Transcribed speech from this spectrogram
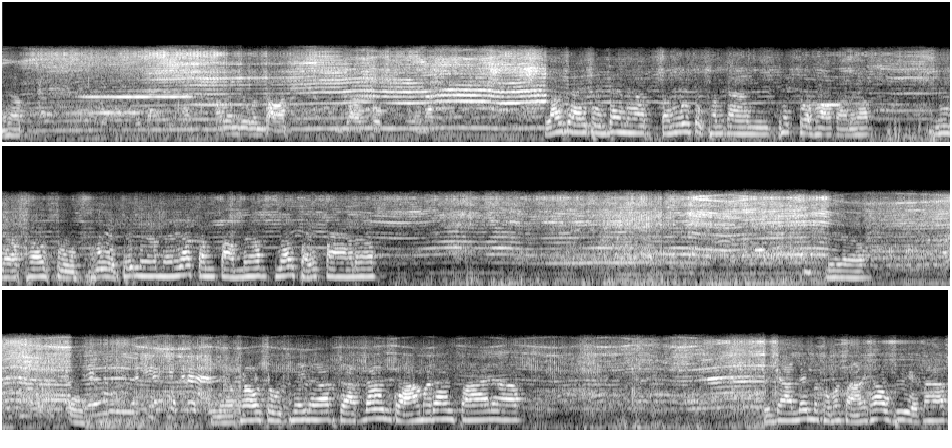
นะครับเอาลองดูกันต่อต่อชกนะครับเล้าใจตื่นเต้นนะครับ ตอนนี้รู้สึกทำการเช็คตัวฮอก่อนนะครับนี่นะครับเข้าสู่เวทเช็คนะครับในระยะต่ำๆนะครับแล้วสายตานะครับนี่นะครับโอ้นี่นะครับเข้าสู่เช็คนะครับ จากด้านขวามาด้านซ้ายนะครับ เป็นการเล่นผสมผสานเข้าเรียดนะครับ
